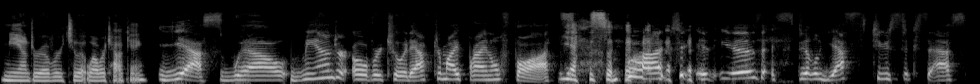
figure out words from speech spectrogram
meander over to it while we're talking. Yes well meander over to it after my final thought. Yes. But it is still yes to success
